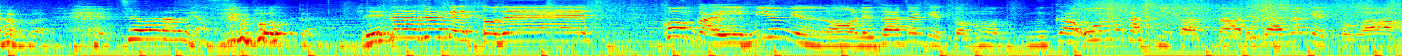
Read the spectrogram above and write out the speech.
やばい。ちゃ笑うやん。レザージャケットです今回ミュウミュウのレザージャケットはもうむか大昔に買ったレザージャケットが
